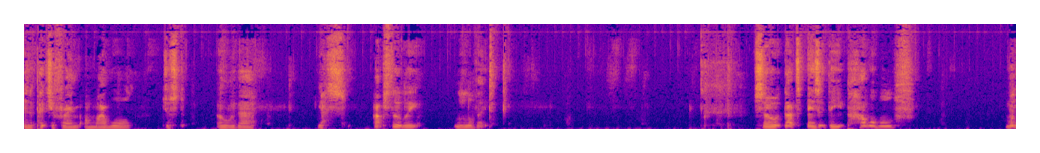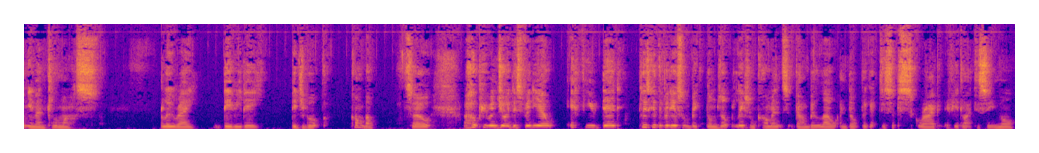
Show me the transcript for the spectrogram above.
in a picture frame on my wall just over there Yes, absolutely love it. So that is the Powerwolf Monumental Mass Blu-ray DVD Digibook combo. So I hope you enjoyed this video. If you did, please give the video some big thumbs up, leave some comments down below and don't forget to subscribe if you'd like to see more.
